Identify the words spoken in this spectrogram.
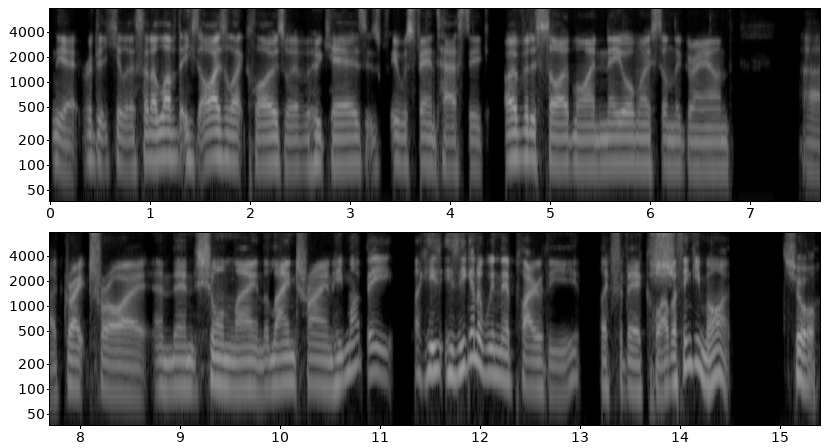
Yeah, ridiculous. And I love that his eyes are like closed, whatever. Who cares? It was, it was fantastic. Over the sideline, knee almost on the ground. Uh, great try. And then Shaun Lane, the Lane train, he might be like, he, is he going to win their player of the year, like for their club? I think he might. Sure.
